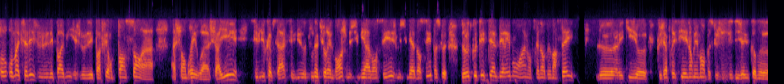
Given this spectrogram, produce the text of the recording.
Au, au match aller, je ne l'ai pas mis, je ne l'ai pas fait en pensant à, à Chambray ou à Charrier. C'est venu comme ça, c'est venu tout naturellement. Je me suis mis à avancer, je me suis mis à danser parce que de l'autre côté, c'était Albert Raymond, hein, l'entraîneur de Marseille, le, avec qui euh, que j'appréciais énormément parce que je l'ai déjà eu comme euh,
